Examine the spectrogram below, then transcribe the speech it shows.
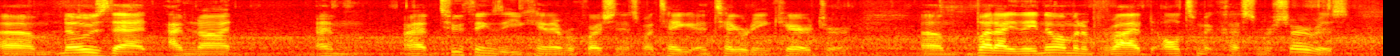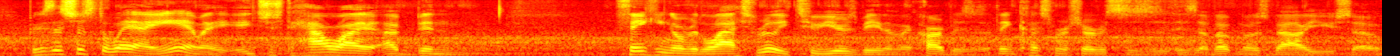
um, knows that I'm not, I'm I have two things that you can't ever question. It's my te- integrity and character. Um, but I, they know I'm going to provide ultimate customer service because it's just the way I am. I, it's just how I, I've been thinking over the last really two years being in the car business. I think customer service is, is of utmost value. So,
